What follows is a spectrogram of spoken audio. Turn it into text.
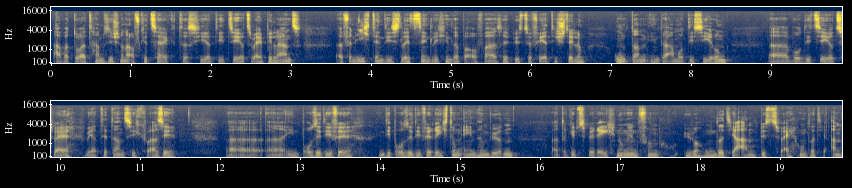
Aber dort haben sie schon aufgezeigt, dass hier die CO2-Bilanz äh, vernichtend ist, letztendlich in der Bauphase bis zur Fertigstellung und dann in der Amortisierung, äh, wo die CO2-Werte dann sich quasi äh, in, positive, in die positive Richtung ändern würden. Da gibt es Berechnungen von über 100 Jahren bis 200 Jahren.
